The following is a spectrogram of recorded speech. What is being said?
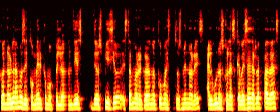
cuando hablamos de comer como pelón de hospicio, estamos recordando cómo estos menores, algunos con las cabezas rapadas,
